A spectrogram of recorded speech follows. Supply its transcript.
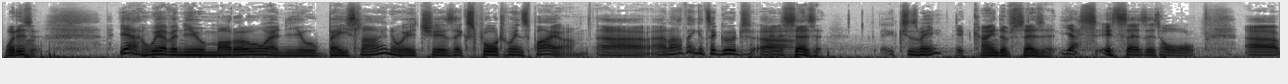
What is it? Yeah, we have a new motto, a new baseline, which is explore to inspire. Uh, and I think it's a good. Uh, Kind of says it. excuse me? It kind of says it. Yes, it says it all. Uh,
